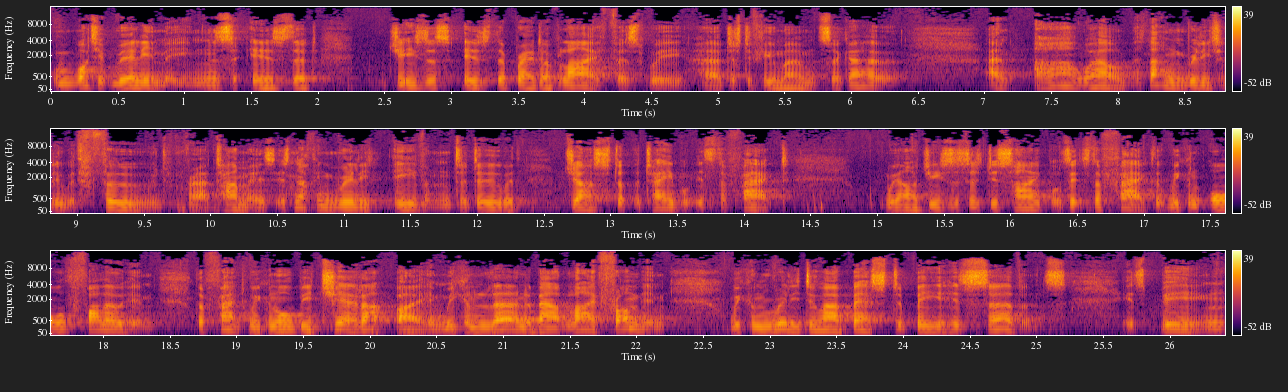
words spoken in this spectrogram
what it really means is that Jesus is the bread of life, as we heard just a few moments ago. And, ah, well, there's nothing really to do with food for our tummies. It's nothing really even to do with just at the table. It's the fact we are Jesus' disciples. It's the fact that we can all follow him. The fact we can all be cheered up by him. We can learn about life from him. We can really do our best to be his servants. It's being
